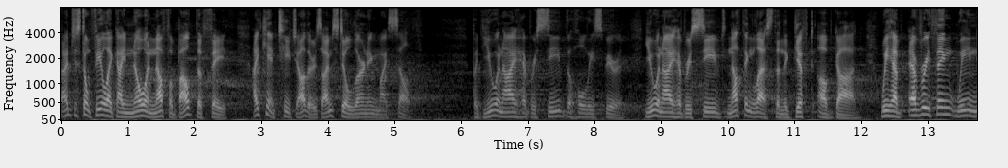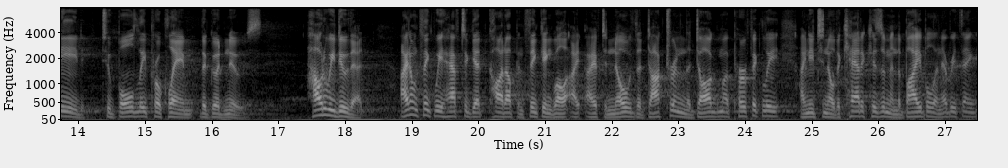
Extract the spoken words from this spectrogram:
I just don't feel like I know enough about the faith. I can't teach others, I'm still learning myself. But you and I have received the Holy Spirit. You and I have received nothing less than the gift of God. We have everything we need to boldly proclaim the good news. How do we do that? I don't think we have to get caught up in thinking, well, I, I, have to know the doctrine the dogma perfectly. I need to know the catechism and the Bible and everything.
